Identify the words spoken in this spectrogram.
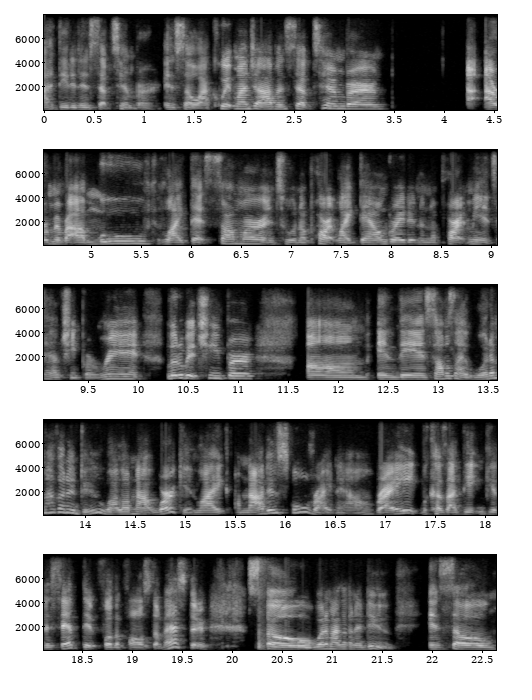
I did it in September. And so I quit my job in September. I remember I moved like that summer into an apart, like downgraded an apartment to have cheaper rent, a little bit cheaper. Um, and then so I was like, what am I gonna do while I'm not working? Like, I'm not in school right now, right? Because I didn't get accepted for the fall semester. So what am I gonna do? And so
